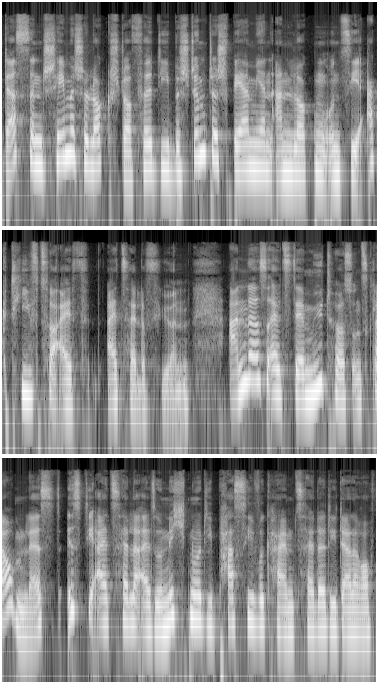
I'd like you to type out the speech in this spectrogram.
Das sind chemische Lockstoffe, die bestimmte Spermien anlocken und sie aktiv zur Eizelle führen. Anders als der Mythos uns glauben lässt, ist die Eizelle also nicht nur die passive Keimzelle, die darauf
